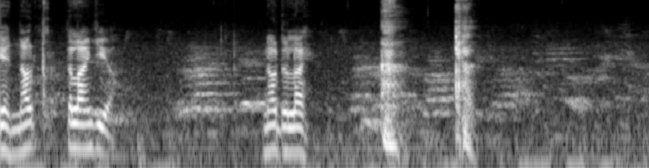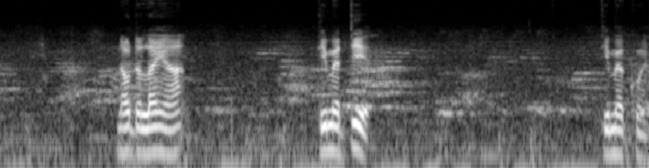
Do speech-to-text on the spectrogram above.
ကဲနောက်တစ်လိုင်းကြည့်အောင်နောက်တစ်လိုင်းနောက်တစ်လိုင်းကဒီမဲ့1ဒီမဲ့ခွင်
